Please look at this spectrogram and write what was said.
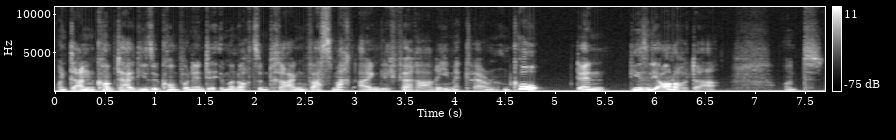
Und dann kommt halt diese Komponente immer noch zum Tragen, was macht eigentlich Ferrari, McLaren und Co. Denn die sind ja auch noch da. Und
